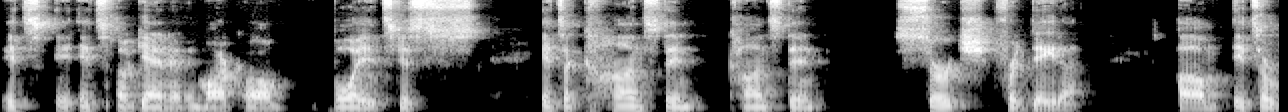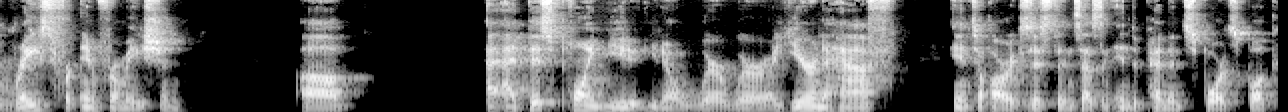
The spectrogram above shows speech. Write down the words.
It's it's again mark oh boy it's just it's a constant constant search for data. Um, it's a race for information. Uh, at, this point you you know we're we're a year and a half into our existence as an independent sports book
